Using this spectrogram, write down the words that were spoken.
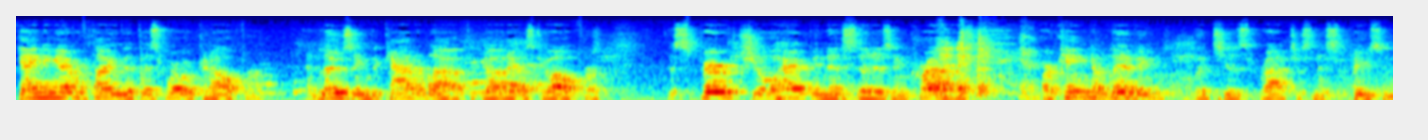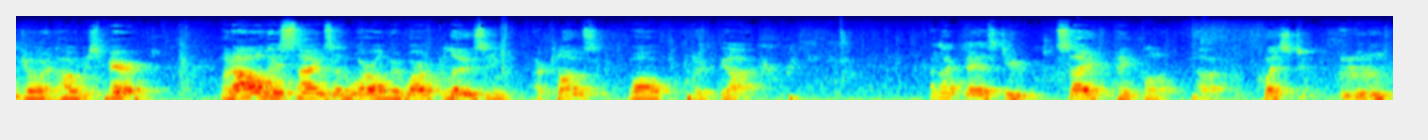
gaining everything that this world can offer and losing the kind of life that God has to offer the spiritual happiness that is in Christ, our kingdom living, which is righteousness, peace, and joy in the Holy Spirit, would all these things of the world be worth losing a close walk with God? I'd like to ask you, saved people, a question. and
